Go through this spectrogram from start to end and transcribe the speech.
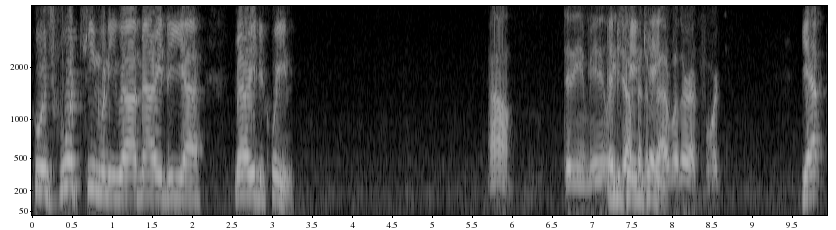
who was fourteen when he uh, married the uh, married the queen. Oh. Did he immediately jump into king. bed with her at 14? Yep.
